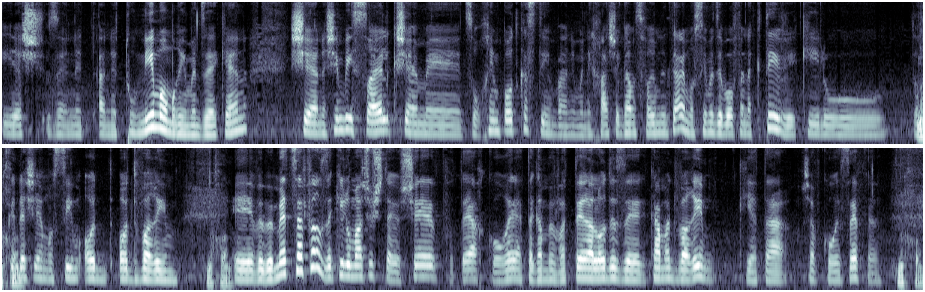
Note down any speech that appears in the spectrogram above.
יש, זה, נת- הנתונים אומרים את זה, כן? שאנשים בישראל, כשהם uh, צורכים פודקאסטים, ואני מניחה שגם ספרים דיגיטליים, עושים את זה באופן אקטיבי, כאילו, תוך נכון. כדי שהם עושים עוד, עוד דברים. נכון. Uh, ובאמת ספר זה כאילו משהו שאתה יושב, פותח, קורא, אתה גם מוותר על עוד איזה כמה דברים, כי אתה עכשיו קורא ספר. נכון.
